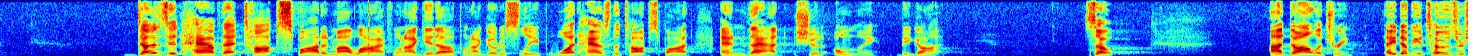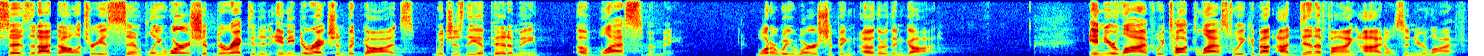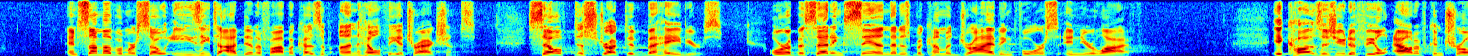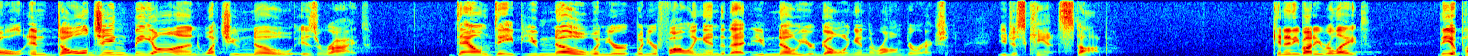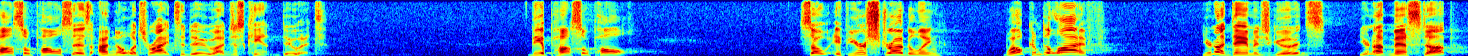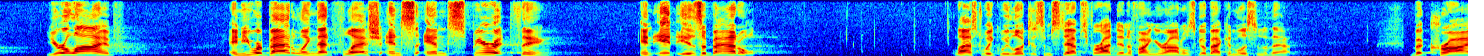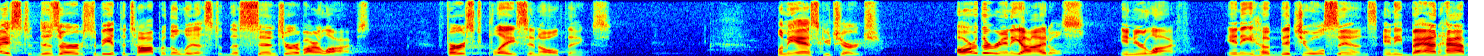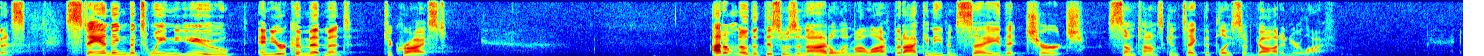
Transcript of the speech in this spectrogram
Does it have that top spot in my life when I get up, when I go to sleep? What has the top spot? And that should only be God. So, idolatry. A.W. Tozer says that idolatry is simply worship directed in any direction but God's, which is the epitome of blasphemy. What are we worshiping other than God? In your life, we talked last week about identifying idols in your life. And some of them are so easy to identify because of unhealthy attractions, self destructive behaviors, or a besetting sin that has become a driving force in your life. It causes you to feel out of control, indulging beyond what you know is right. Down deep, you know when you're, when you're falling into that, you know you're going in the wrong direction. You just can't stop. Can anybody relate? The Apostle Paul says, I know what's right to do, I just can't do it. The Apostle Paul. So if you're struggling, welcome to life. You're not damaged goods. You're not messed up. You're alive. And you are battling that flesh and, and spirit thing. And it is a battle. Last week we looked at some steps for identifying your idols. Go back and listen to that. But Christ deserves to be at the top of the list, the center of our lives, first place in all things. Let me ask you, church, are there any idols in your life? any habitual sins, any bad habits standing between you and your commitment to Christ. I don't know that this was an idol in my life, but I can even say that church sometimes can take the place of God in your life.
